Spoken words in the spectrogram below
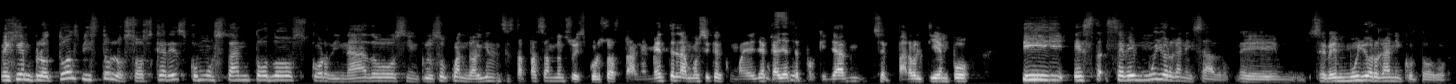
Ejemplo, ¿tú has visto los Óscares, cómo están todos coordinados? Incluso cuando alguien se está pasando en su discurso, hasta le meten la música como ella, cállate porque ya se paró el tiempo. Y se ve muy organizado, eh, se ve muy orgánico todo.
